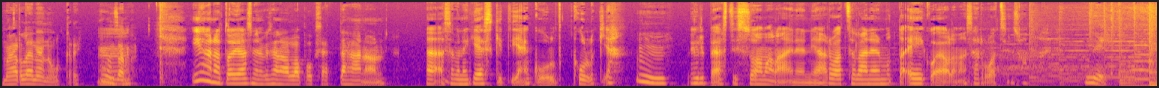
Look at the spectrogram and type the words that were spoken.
mä oon enää ulkkari. Mm. On sama. Ihana toi Jasmin, kun sanoi lopuksi, että tähän on äh, semmoinen keskitien kul- kulkija. Mm. Ylpeästi suomalainen ja ruotsalainen, mutta ei koe olevansa ruotsin suomalainen. Niin.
